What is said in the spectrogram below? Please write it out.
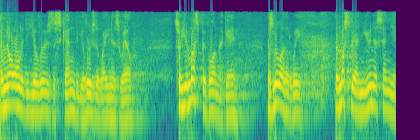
And not only do you lose the skin, but you lose the wine as well. So you must be born again. There's no other way. There must be a newness in you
